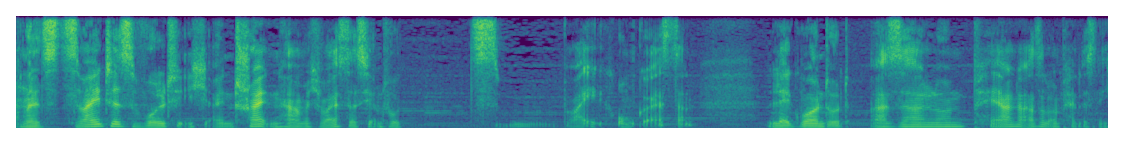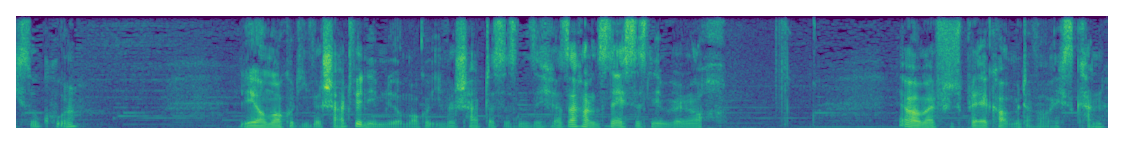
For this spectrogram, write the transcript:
Als zweites wollte ich einen Triton haben. Ich weiß, dass hier irgendwo zwei rumgeistern. Legwand und Asalon Perle. Asalon Perle ist nicht so cool. Leomok und Evil Shard. Wir nehmen Leomok und Evil Shard. Das ist eine sichere Sache. Und als nächstes nehmen wir noch... Ja, aber mein Free-to-Play-Account mit, weil ich es kann.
